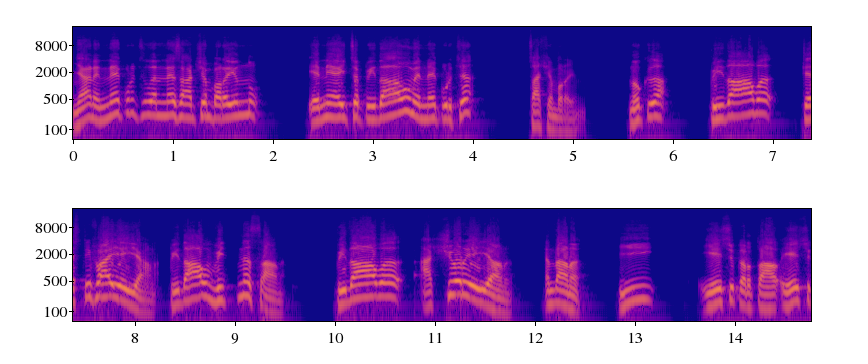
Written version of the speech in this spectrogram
ഞാൻ എന്നെക്കുറിച്ച് തന്നെ സാക്ഷ്യം പറയുന്നു. എന്നെ അയച്ച പിതാവും എന്നെക്കുറിച്ച് സാക്ഷ്യം പറയുന്നു. നോക്കുക പിതാവ് ടെസ്റ്റിഫൈ ചെയ്യാണ്. പിതാവ് വിറ്റ്നസ് ആണ്. പിതാവ് അഷ്വർ ചെയ്യാണ്. എന്താണ്? ഈ യേശു കർത്താവ് യേശു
